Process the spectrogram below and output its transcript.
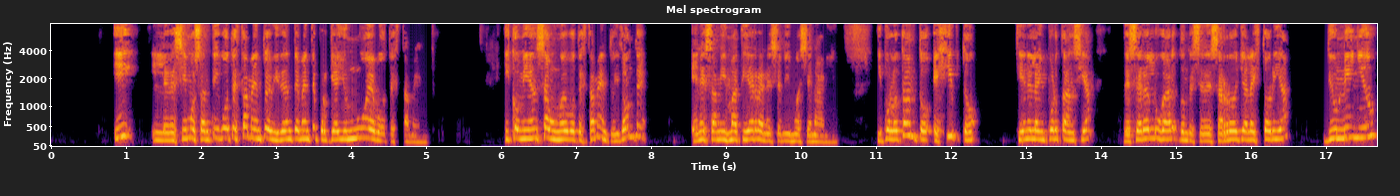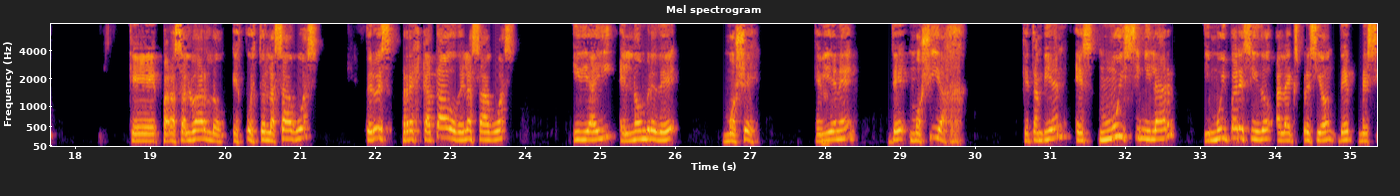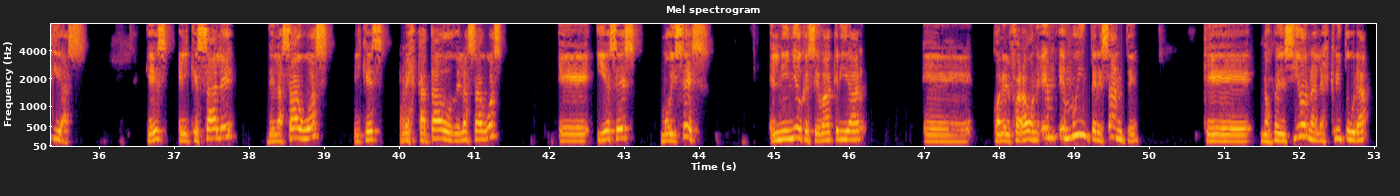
y le decimos Antiguo Testamento evidentemente porque hay un Nuevo Testamento. Y comienza un Nuevo Testamento. ¿Y dónde? En esa misma tierra, en ese mismo escenario. Y por lo tanto, Egipto tiene la importancia de ser el lugar donde se desarrolla la historia de un niño que para salvarlo es puesto en las aguas, pero es rescatado de las aguas y de ahí el nombre de Moshe, que viene de Moshiach, que también es muy similar y muy parecido a la expresión de Mesías, que es el que sale de las aguas, el que es rescatado de las aguas, eh, y ese es Moisés, el niño que se va a criar eh, con el faraón. Es, muy interesante que nos menciona la escritura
